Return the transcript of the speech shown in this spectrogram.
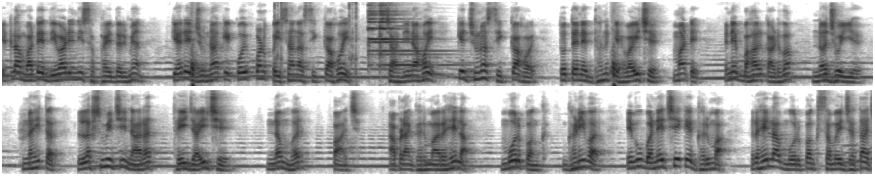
એટલા માટે દિવાળીની સફાઈ દરમિયાન ક્યારે જૂના કે કોઈ પણ પૈસાના સિક્કા હોય, ચાંદીના હોય કે જૂના સિક્કા હોય, તો તેને ધન કહેવાય છે. માટે એને બહાર કાઢવા ન જોઈએ. નહીતર લક્ષ્મીજી નારાજ થઈ જાય છે. નંબર પાંચ. આપણા ઘરમાં રહેલા મોરપંખ ઘણીવાર એવું બને છે કે ઘરમાં રહેલા મોરપંખ સમય જતાં જ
